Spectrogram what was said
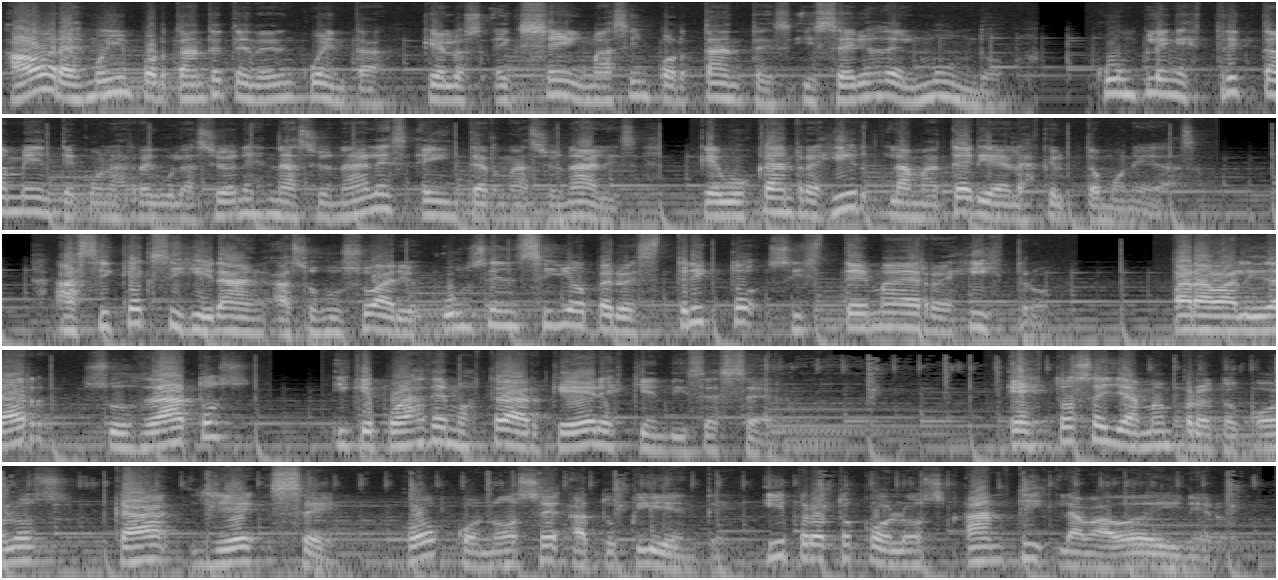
Ahora es muy importante tener en cuenta que los exchange más importantes y serios del mundo cumplen estrictamente con las regulaciones nacionales e internacionales que buscan regir la materia de las criptomonedas. Así que exigirán a sus usuarios un sencillo pero estricto sistema de registro para validar sus datos y que puedas demostrar que eres quien dices ser. Estos se llaman protocolos KYC o conoce a tu cliente y protocolos anti lavado de dinero.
